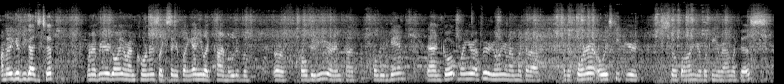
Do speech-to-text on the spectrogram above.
I'm gonna give you guys a tip. Whenever you're going around corners, like say you're playing any like kind of motive of uh, Call of Duty or any kind of Call of Duty game, and go when you're if you're going around like a like a corner, always keep your scope on. You're looking around like this.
